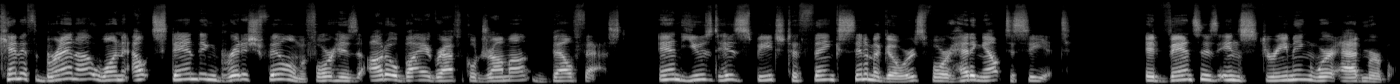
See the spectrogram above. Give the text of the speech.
Kenneth Branagh won Outstanding British Film for his autobiographical drama Belfast and used his speech to thank cinemagoers for heading out to see it. Advances in streaming were admirable,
